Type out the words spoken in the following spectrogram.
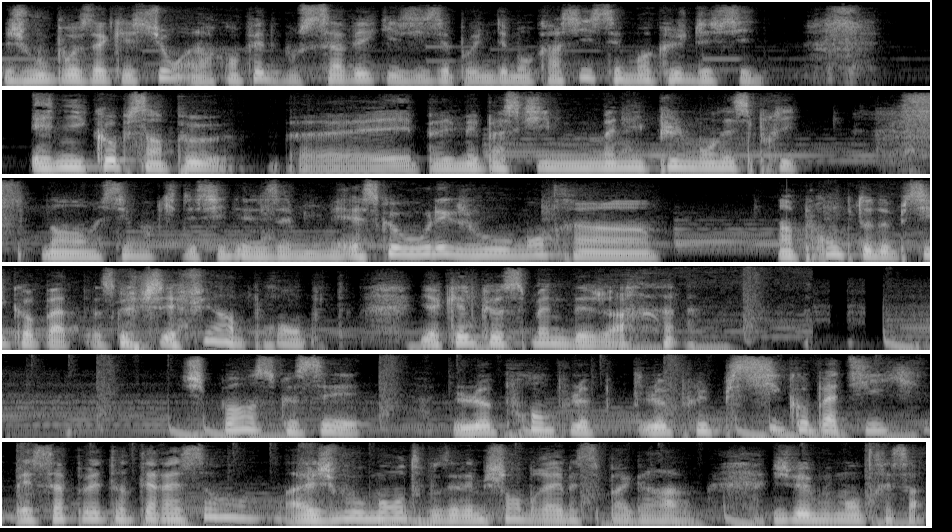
Je vous pose la question alors qu'en fait vous savez qu'ici c'est pas une démocratie, c'est moi que je décide. Et Nicops un peu. mais parce qu'il manipule mon esprit. Non, c'est vous qui décidez, les amis. Mais est-ce que vous voulez que je vous montre un, prompt de psychopathe? Parce que j'ai fait un prompt il y a quelques semaines déjà. je pense que c'est le prompt le, plus psychopathique, mais ça peut être intéressant. Ah, je vous montre, vous allez me chambrer, mais c'est pas grave. Je vais vous montrer ça.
